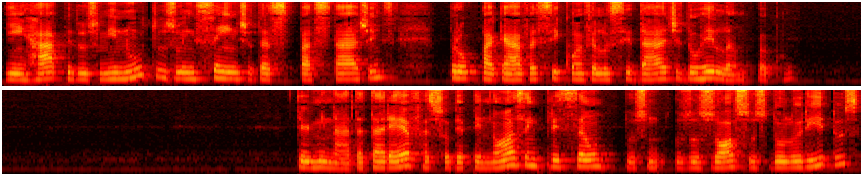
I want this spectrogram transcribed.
e em rápidos minutos o incêndio das pastagens propagava-se com a velocidade do relâmpago. Terminada a tarefa, sob a penosa impressão dos, dos ossos doloridos,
